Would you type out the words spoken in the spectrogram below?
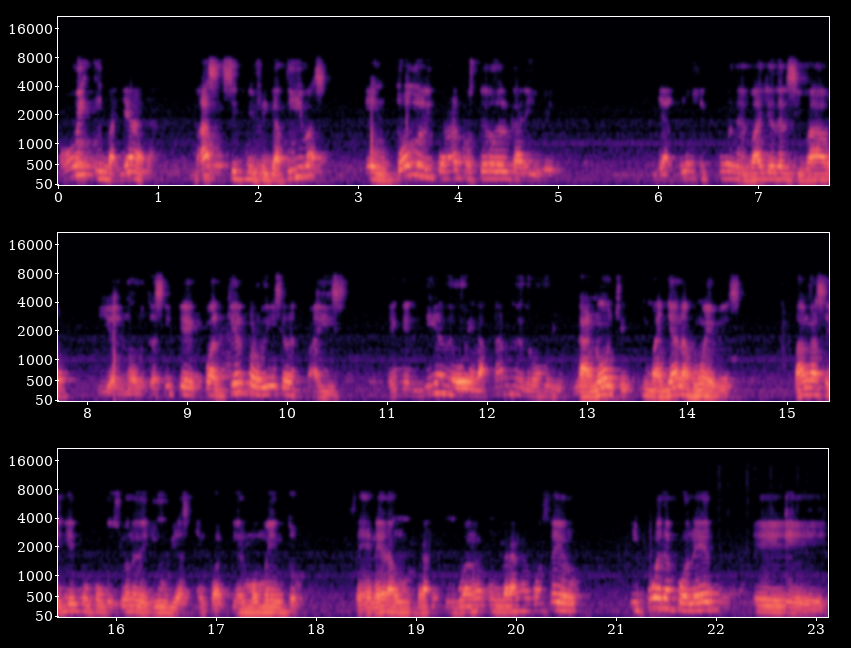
hoy y mañana más significativas en todo el litoral costero del Caribe y algunos sectores del Valle del Cibao y el norte. Así que cualquier provincia del país, en el día de hoy, en la tarde de hoy, la noche y mañana jueves, van a seguir con condiciones de lluvias en cualquier momento. Se genera un gran, un gran aguacero y puede poner, eh,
